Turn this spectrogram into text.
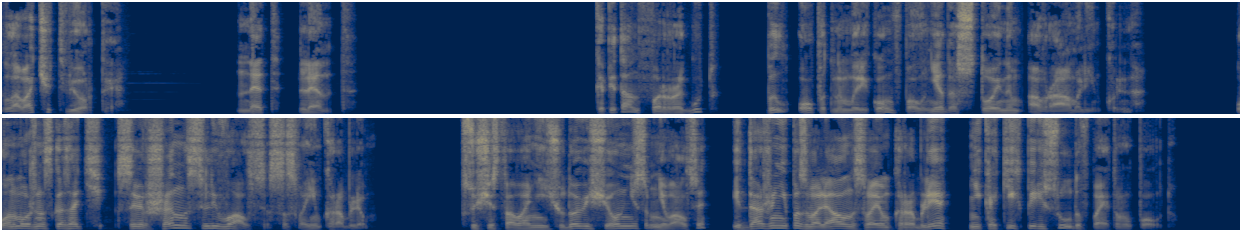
Глава четвертая. Нет Ленд. Капитан Фаррагут был опытным моряком, вполне достойным Авраама Линкольна. Он, можно сказать, совершенно сливался со своим кораблем. В существовании чудовища он не сомневался и даже не позволял на своем корабле никаких пересудов по этому поводу.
